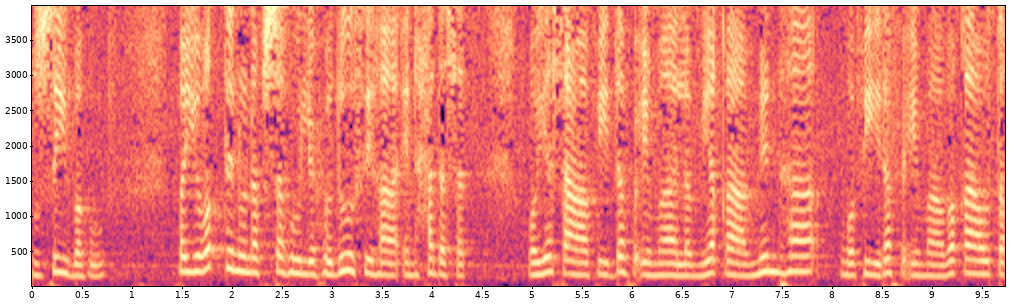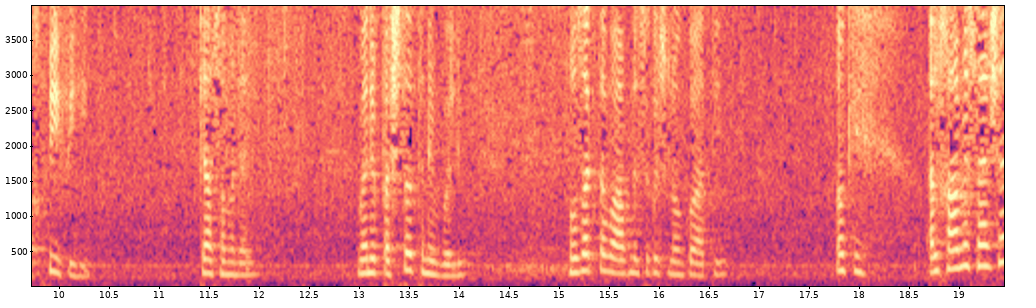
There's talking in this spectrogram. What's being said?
تصيبه فيوطن نفسه لحدوثها إن حدثت ويسعى في دفع ما لم يقع منها وفي رفع ما وقع تخفيفه۔ کیا سمجھ آئی؟ میں نے پشتو تو نہیں بولی۔ ہو سکتا وہ آپ میں سے کچھ لوگوں کو آتی۔ اوکے۔ الخامس عشر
